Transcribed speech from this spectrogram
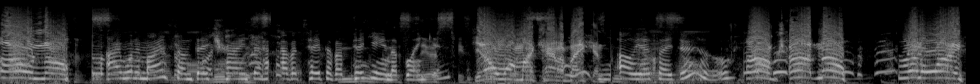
Oh no! I wouldn't mind someday trying to have a taste of a piggy in a blanket. You don't want my kind of bacon! Oh, yes, I do. Oh god, no! Run away!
